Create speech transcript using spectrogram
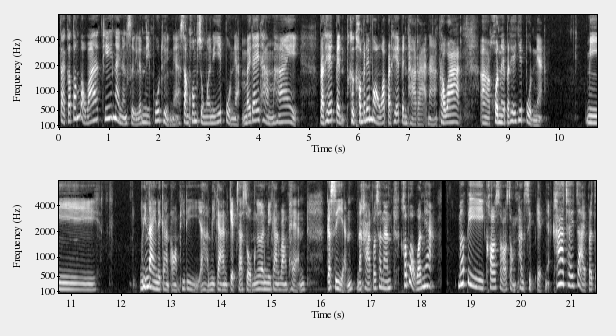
แต่ก็ต้องบอกว่าที่ในหนังสือเล่มนี้พูดถึงเนี่ยสังคมสูงวัยในญี่ปุ่นเนี่ยไม่ได้ทำให้ประเทศเป็นคือเขาไม่ได้มองว่าประเทศเป็นภาระนะ เพราะว่าคนในประเทศญี่ปุ่นเนี่ยมีวินัยในการออมที่ดี มีการเก็บสะสมเงิน มีการวางแผนเกษียณนะคะ เพราะฉะนั้นเขาบอกว่าเนี่ย เมื่อปีคศ 2011 เนี่ย ค่าใช้จ่ายประจ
